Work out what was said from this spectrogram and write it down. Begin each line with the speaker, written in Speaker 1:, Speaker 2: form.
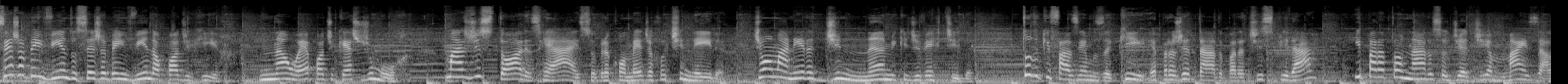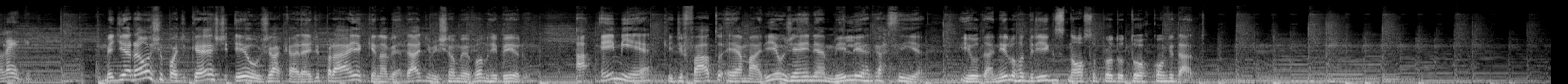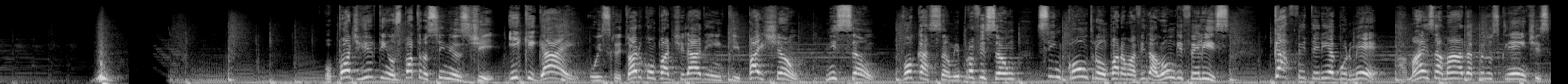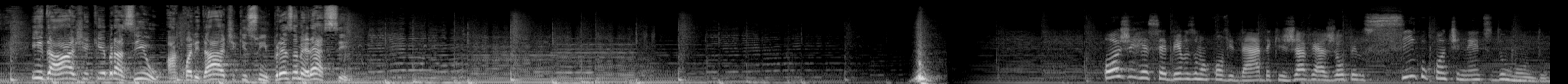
Speaker 1: Seja bem-vindo, seja bem-vinda ao Pode Rir. Não é podcast de humor, mas de histórias reais sobre a comédia rotineira, de uma maneira dinâmica e divertida. Tudo que fazemos aqui é projetado para te inspirar e para tornar o seu dia a dia mais alegre.
Speaker 2: Mediarão este podcast eu, Jacaré de Praia, que na verdade me chamo Evandro Ribeiro. A ME, que de fato é a Maria Eugênia Miller Garcia, e o Danilo Rodrigues, nosso produtor convidado.
Speaker 3: Pode Rir tem os patrocínios de Ikigai, o escritório compartilhado em que paixão, missão, vocação e profissão se encontram para uma vida longa e feliz. Cafeteria Gourmet, a mais amada pelos clientes. E da AGQ Brasil, a qualidade que sua empresa merece.
Speaker 1: Hoje recebemos uma convidada que já viajou pelos cinco continentes do mundo.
